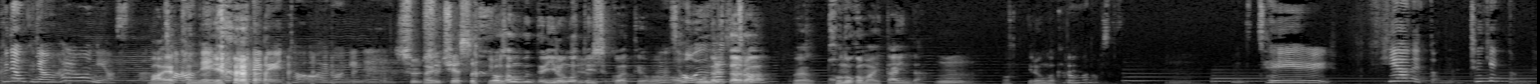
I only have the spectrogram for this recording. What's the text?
그냥 그냥 할머니였어 마약한 처음 눈이야. 엘- 엘리베이터 할머니는 술, 술 취했어. 여성분들 이런 것도. 있을 것 같아요. 막, 응, 어, 오늘따라 그냥 번호가 많이 따인다. 음. 어, 이런 것들. 그런 건 없었어 제일 희한했던 날 특이했던 날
